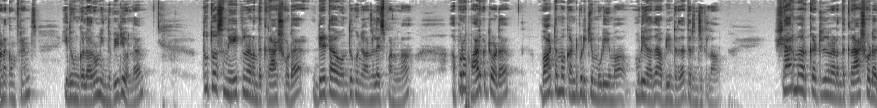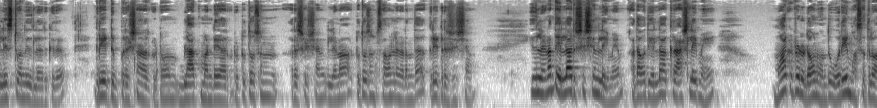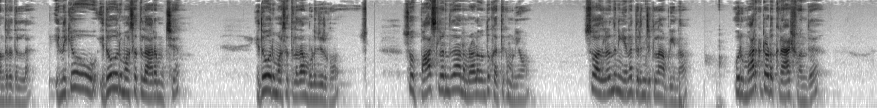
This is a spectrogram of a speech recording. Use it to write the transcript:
வணக்கம் ஃப்ரெண்ட்ஸ் இது உங்கள் அருண். இந்த வீடியோவில் டூ தௌசண்ட் எயிட்டில் நடந்த கிராஷோட டேட்டாவை வந்து கொஞ்சம் அனலைஸ் பண்ணலாம். அப்புறம் மார்க்கெட்டோட பாட்டமாக கண்டுபிடிக்க முடியுமா முடியாதா அப்படின்றத தெரிஞ்சுக்கலாம். ஷேர் மார்க்கெட்டில் நடந்த கிராஷோட லிஸ்ட் வந்து இதில் இருக்குது. கிரேட் டிப்ரெஷனாக இருக்கட்டும் பிளாக் மண்டேயாக இருக்கட்டும் டூ தௌசண்ட் ரெசிஷன் இல்லைனா டூ தௌசண்ட் செவனில் நடந்த கிரேட் ரெசிஷன் இதில் நடந்த எல்லா ரிசெஷன்லேயுமே அதாவது எல்லா கிராஷ்லேயுமே மார்க்கெட்டோட டவுன் வந்து ஒரே மாதத்தில் வந்துடுறதில்ல இன்றைக்கோ ஏதோ ஒரு மாதத்தில் ஆரம்பித்து ஏதோ ஒரு மாதத்தில் தான் முடிஞ்சிருக்கும். ஸோ பாஸ்ட்லேருந்து தான் நம்மளால் வந்து கற்றுக்க முடியும். ஸோ அதுலேருந்து நீங்கள் என்ன தெரிஞ்சுக்கலாம் அப்படின்னா ஒரு மார்க்கெட்டோட க்ராஷ் வந்து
